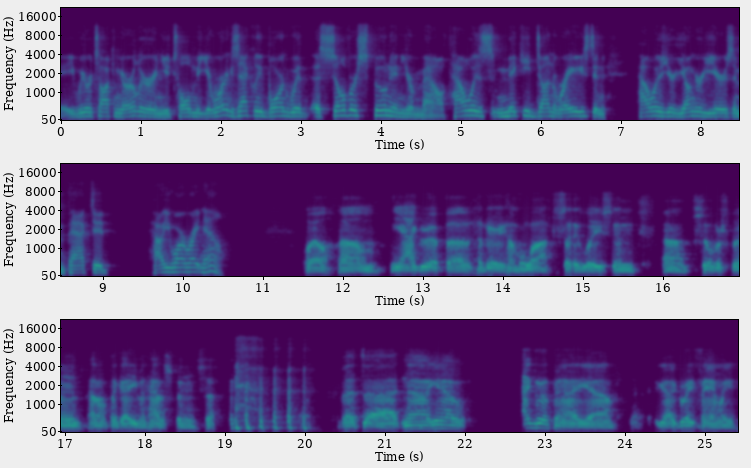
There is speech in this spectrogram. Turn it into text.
eh, we were talking earlier, and you told me you weren't exactly born with a silver spoon in your mouth. How was Mickey Dunn raised, and how has your younger years impacted how you are right now? Well, um, yeah, I grew up uh, a very humble life, to say the least. And uh, silver spoon, I don't think I even have a spoon. So, but uh, no, you know, I grew up in a uh, a great family,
